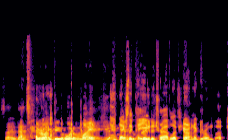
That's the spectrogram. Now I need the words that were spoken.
So that's where I do all of my. they actually pay you to travel if you're on a Chromebook.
